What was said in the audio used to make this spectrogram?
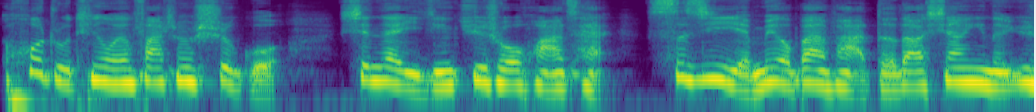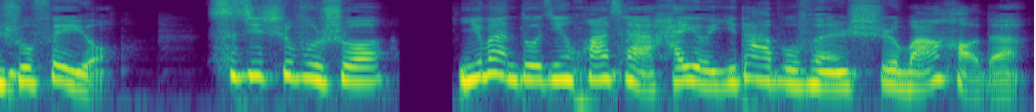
货主听闻发生事故，现在已经拒收花菜，司机也没有办法得到相应的运输费用。司机师傅说，一万多斤花菜还有一大部分是完好的，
